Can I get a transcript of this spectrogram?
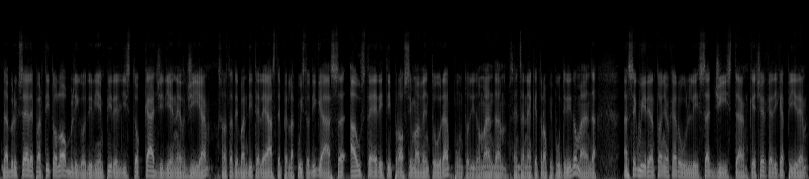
da Bruxelles è partito l'obbligo di riempire gli stoccaggi di energia, sono state bandite le aste per l'acquisto di gas, austerity prossima avventura, punto di domanda senza neanche troppi punti di domanda, a seguire Antonio Carulli, saggista, che cerca di capire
